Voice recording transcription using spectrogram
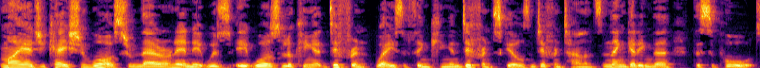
my education was from there on in. It was it was looking at different ways of thinking and different skills and different talents, and then getting the the support.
